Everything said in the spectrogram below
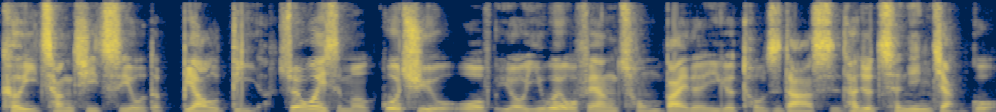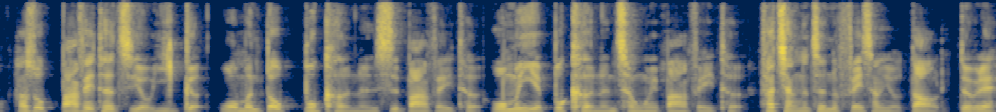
可以长期持有的标的啊，所以为什么过去我有一位我非常崇拜的一个投资大师，他就曾经讲过，他说巴菲特只有一个，我们都不可能是巴菲特，我们也不可能成为巴菲特。他讲的真的非常有道理，对不对？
